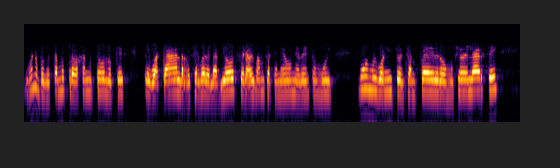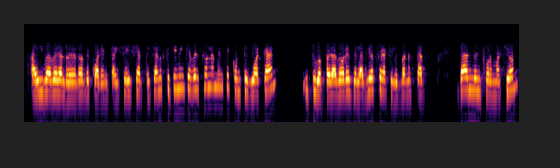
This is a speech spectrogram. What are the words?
y bueno, pues estamos trabajando todo lo que es Tehuacán, la reserva de la biosfera, hoy vamos a tener un evento muy muy, muy bonito en San Pedro, Museo del Arte. Ahí va a haber alrededor de 46 artesanos que tienen que ver solamente con Tehuacán y turoperadores de la biosfera que les van a estar dando información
